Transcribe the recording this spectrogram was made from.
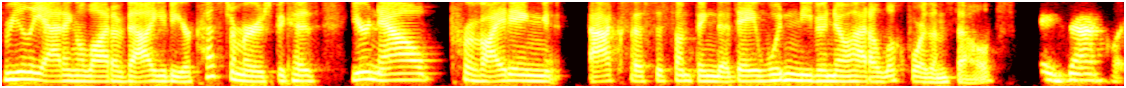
really adding a lot of value to your customers because you're now providing access to something that they wouldn't even know how to look for themselves. Exactly.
